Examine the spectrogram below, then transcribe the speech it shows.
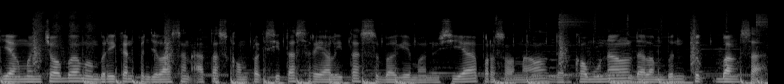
yang mencoba memberikan penjelasan atas kompleksitas realitas sebagai manusia, personal, dan komunal dalam bentuk bangsa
